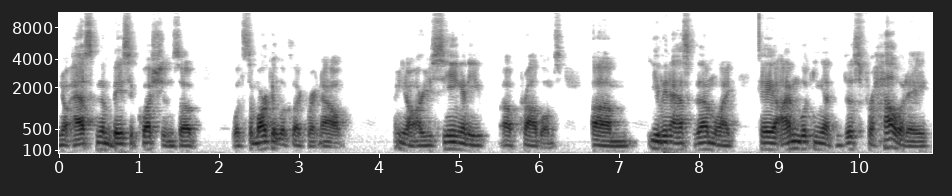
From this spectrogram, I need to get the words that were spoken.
You know, asking them basic questions of what's the market look like right now? You know, are you seeing any uh, problems? Um, even ask them like, hey, I'm looking at this for holiday.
